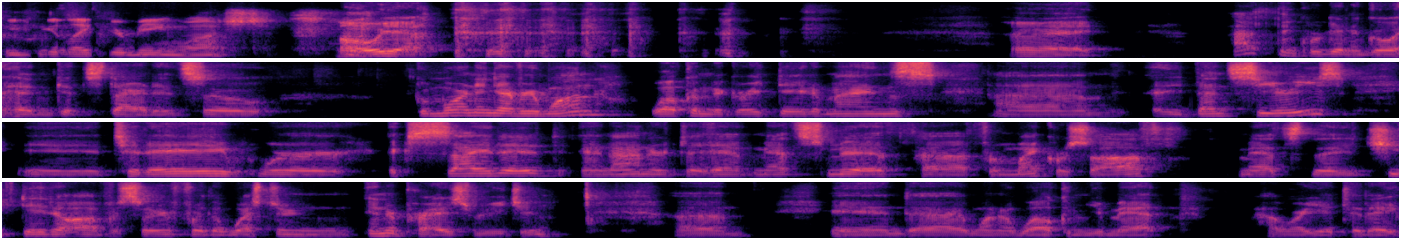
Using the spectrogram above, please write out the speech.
You feel like you're being watched. Oh yeah. All right. I think we're going to go ahead and get started. So, good morning, everyone. Welcome to Great Data Minds um, event series. Uh, today, we're excited and honored to have Matt Smith uh, from Microsoft. Matt's the Chief Data Officer for the Western Enterprise region. Um, and I want to welcome you, Matt. How are you today?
